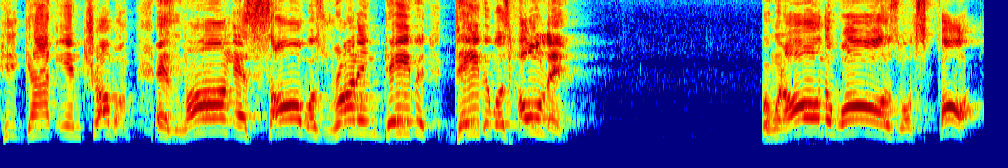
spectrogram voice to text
he got in trouble. As long as Saul was running David, David was holy. But when all the walls was fought,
